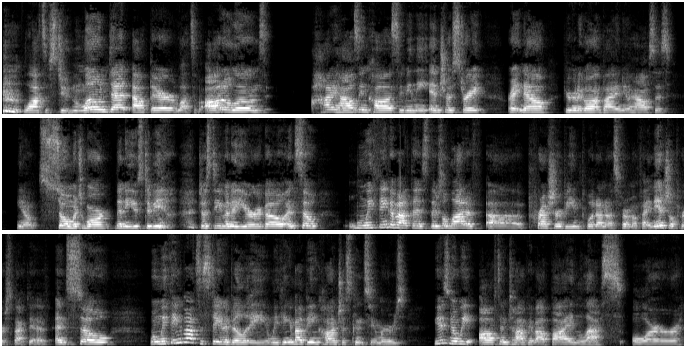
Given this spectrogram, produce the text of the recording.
lots of student loan debt out there lots of auto loans high housing costs i mean the interest rate right now if you're going to go out and buy a new house is you know, so much more than it used to be just even a year ago. And so when we think about this, there's a lot of uh, pressure being put on us from a financial perspective. And so when we think about sustainability and we think about being conscious consumers, you guys know we often talk about buying less or,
